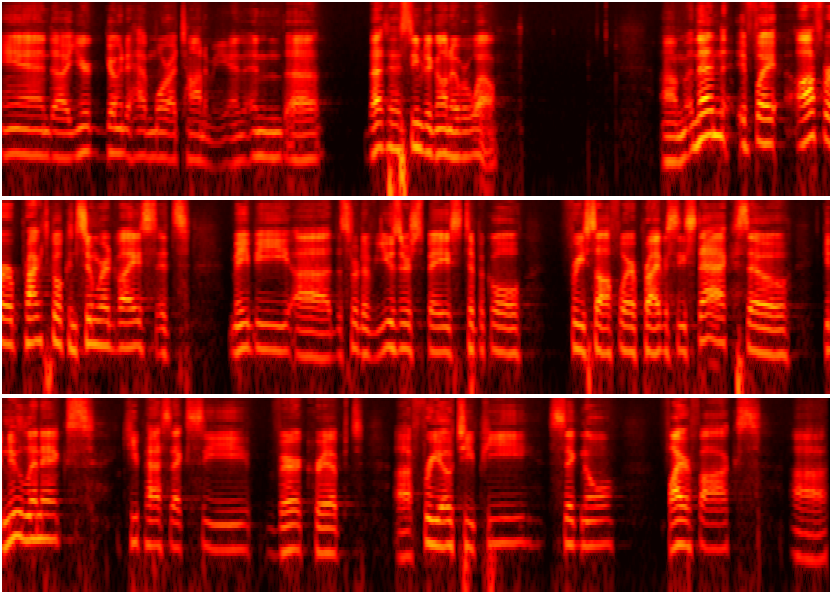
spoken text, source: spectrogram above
and uh, you're going to have more autonomy, and and uh, that has seemed to have gone over well. Um, and then if I offer practical consumer advice, it's maybe uh, the sort of user space typical free software privacy stack. So GNU Linux, KeePass XC, Veracrypt, uh, free OTP, Signal, Firefox, uh,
